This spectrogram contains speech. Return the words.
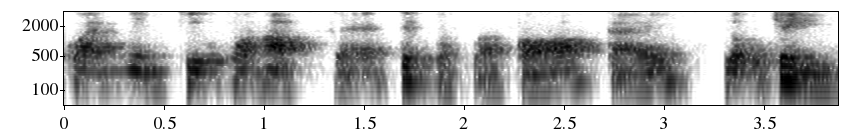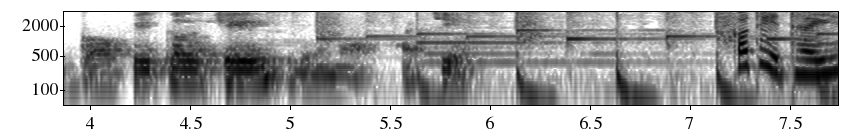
quan nghiên cứu khoa học sẽ tiếp tục và có cái lộ trình có cái cơ chế để mà phát triển có thể thấy,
